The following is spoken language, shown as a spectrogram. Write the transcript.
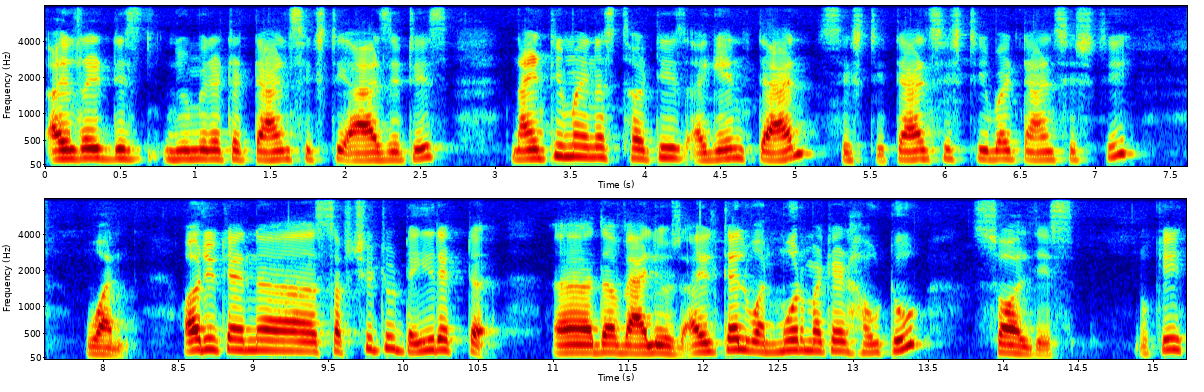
I'll write this numerator tan 60 as it is. 90 minus 30 is again tan 60 tan 60 by tan 61 or you can uh, substitute direct uh, the values. I'll tell one more method how to solve this. Okay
